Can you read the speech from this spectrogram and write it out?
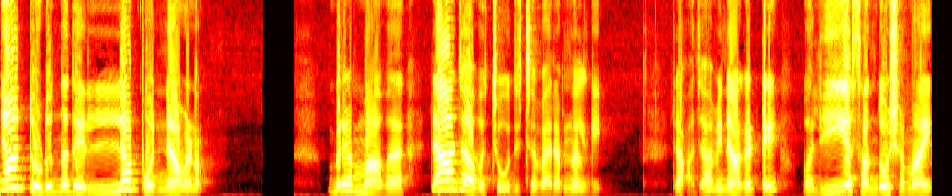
ഞാൻ തൊടുന്നതെല്ലാം പൊന്നാവണം. ബ്രഹ്മാവ് രാജാവ് ചോദിച്ച വരം നൽകി. രാജാവിനാകട്ടെ വലിയ സന്തോഷമായി.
